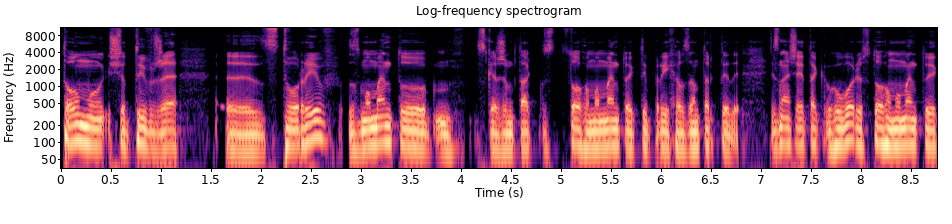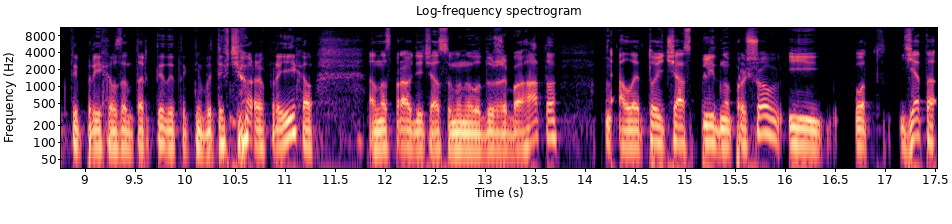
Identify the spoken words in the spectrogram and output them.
тому, що ти вже е, створив з моменту, скажімо так, з того моменту, як ти приїхав з Антарктиди. І знаєш, я так говорю, з того моменту, як ти приїхав з Антарктиди, так ніби ти вчора приїхав, а насправді часу минуло дуже багато. Але той час плідно пройшов, і от є та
